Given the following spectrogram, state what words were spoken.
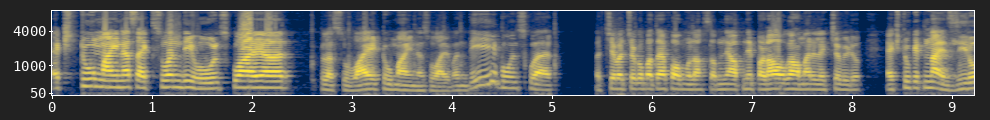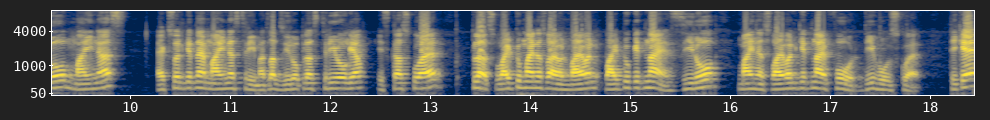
X two minus X one the whole square plus Y two minus Y one the whole square बच्चे बच्चे को पता है फॉर्मूला सबने आपने पढ़ा होगा हमारे लेक्चर वीडियो एक्स टू कितना है? ज़ीरो माइनस एक्स वन कितना है? माइनस थ्री मतलब ज़ीरो प्लस थ्री हो गया। इसका square plus Y two minus Y one Y one Y two कितना है? ज़ीरो माइनस वाई वन कितना है? फोर दी होल स्क्वायर ठीक है?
